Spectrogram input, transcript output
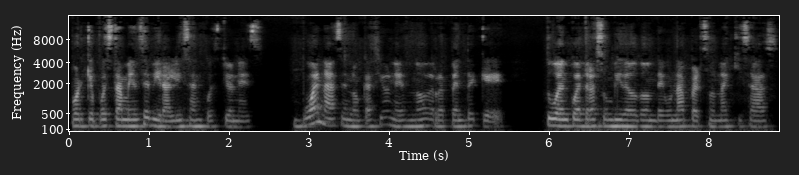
porque pues también se viralizan cuestiones buenas en ocasiones, ¿no? De repente que tú encuentras un video donde una persona quizás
